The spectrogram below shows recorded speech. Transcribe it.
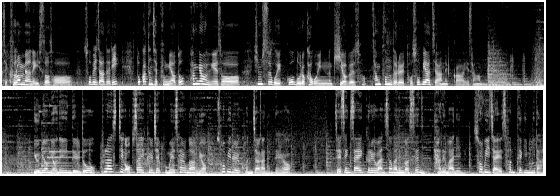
이제 그런 면에 있어서 소비자들이 똑같은 제품이어도 환경을 위해서 힘쓰고 있고 노력하고 있는 기업의 서- 상품들을 더 소비하지 않을까 예상합니다. 유명 연예인들도 플라스틱 업사이클 제품을 사용하며 소비를 권장하는데요. 재생 사이클을 완성하는 것은 다름 아닌 소비자의 선택입니다.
